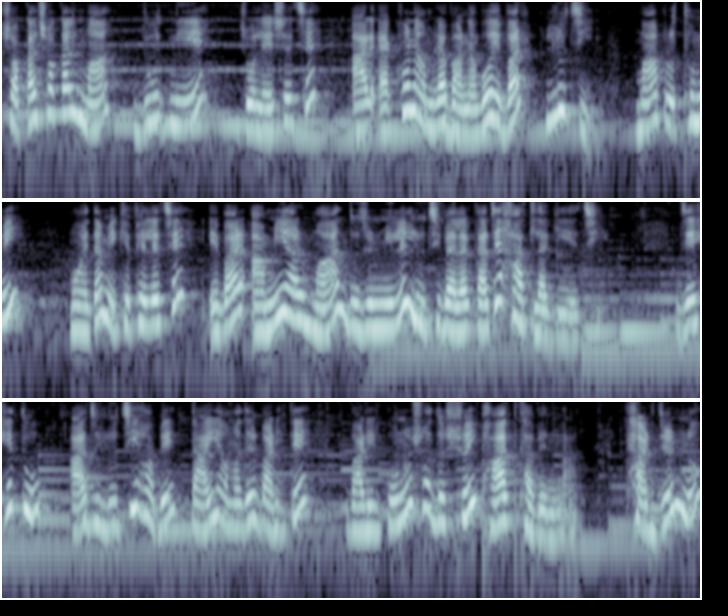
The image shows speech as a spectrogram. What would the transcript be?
সকাল সকাল মা দুধ নিয়ে চলে এসেছে আর এখন আমরা বানাবো এবার লুচি। মা প্রথমেই ময়দা মেখে ফেলেছে, এবার আমি আর মা দুজন মিলে লুচি বেলার কাজে হাত লাগিয়েছি। যেহেতু আজ লুচি হবে, তাই আমাদের বাড়িতে বাড়ির কোনো সদস্যই ভাত খাবেন না। তার জন্য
